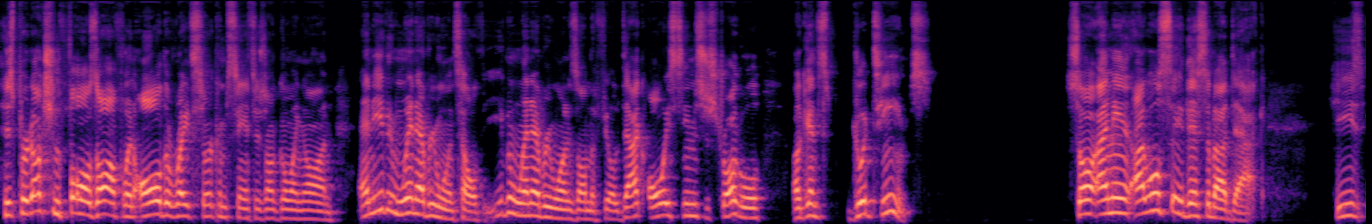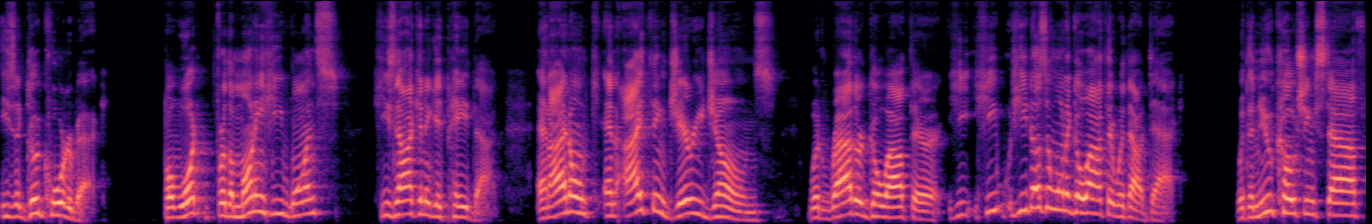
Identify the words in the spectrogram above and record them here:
His production falls off when all the right circumstances aren't going on. And even when everyone's healthy, even when everyone is on the field, Dak always seems to struggle against good teams. So, I mean, I will say this about Dak. He's he's a good quarterback. But what for the money he wants, he's not going to get paid that. And I don't and I think Jerry Jones would rather go out there. He he he doesn't want to go out there without Dak. With a new coaching staff,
